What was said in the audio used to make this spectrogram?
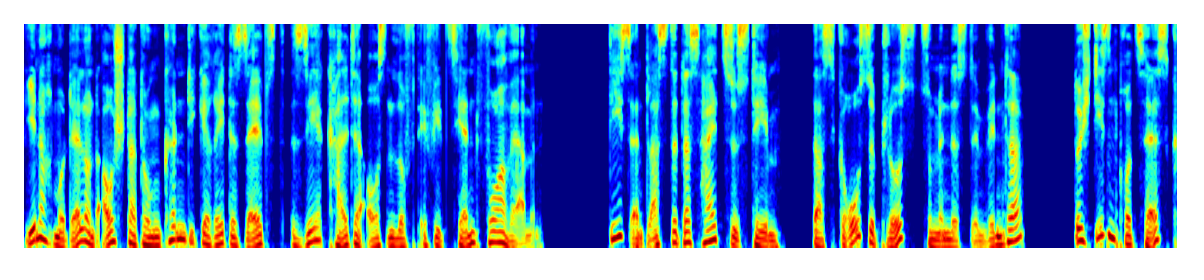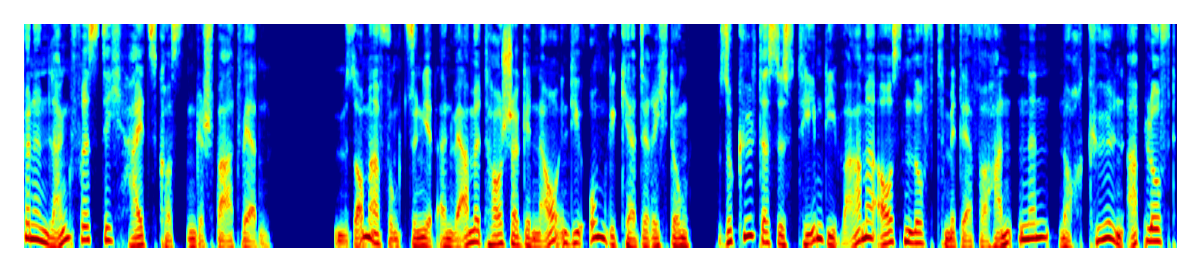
Je nach Modell und Ausstattung können die Geräte selbst sehr kalte Außenluft effizient vorwärmen. Dies entlastet das Heizsystem. Das große Plus, zumindest im Winter, durch diesen Prozess können langfristig Heizkosten gespart werden. Im Sommer funktioniert ein Wärmetauscher genau in die umgekehrte Richtung, so kühlt das System die warme Außenluft mit der vorhandenen, noch kühlen Abluft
